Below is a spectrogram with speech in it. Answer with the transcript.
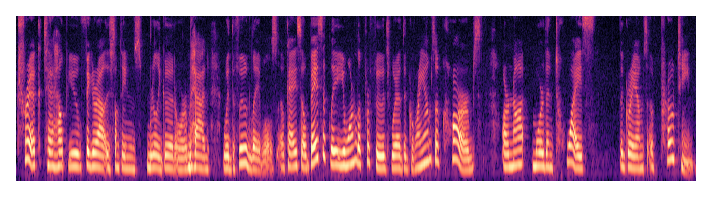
trick to help you figure out if something's really good or bad with the food labels. Okay, so basically, you want to look for foods where the grams of carbs are not more than twice the grams of protein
